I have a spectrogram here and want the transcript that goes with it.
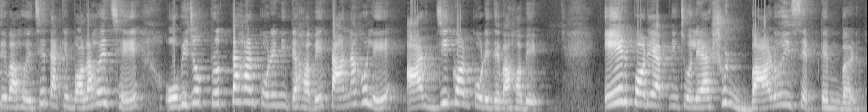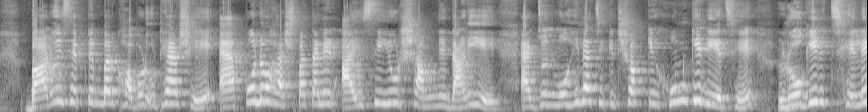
দেওয়া হয়েছে। তাকে বলা হয়েছে, অভিযোগ প্রত্যাহার করে নিতে হবে, তা না হলে আরজিকর করে দেওয়া হবে। এরপরে আপনি চলে আসুন বারোই সেপ্টেম্বর। বারোই সেপ্টেম্বর খবর উঠে আসে, অ্যাপোলো হাসপাতালের আইসিইউর সামনে দাঁড়িয়ে একজন মহিলা চিকিৎসককে হুমকি দিয়েছে রোগীর ছেলে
